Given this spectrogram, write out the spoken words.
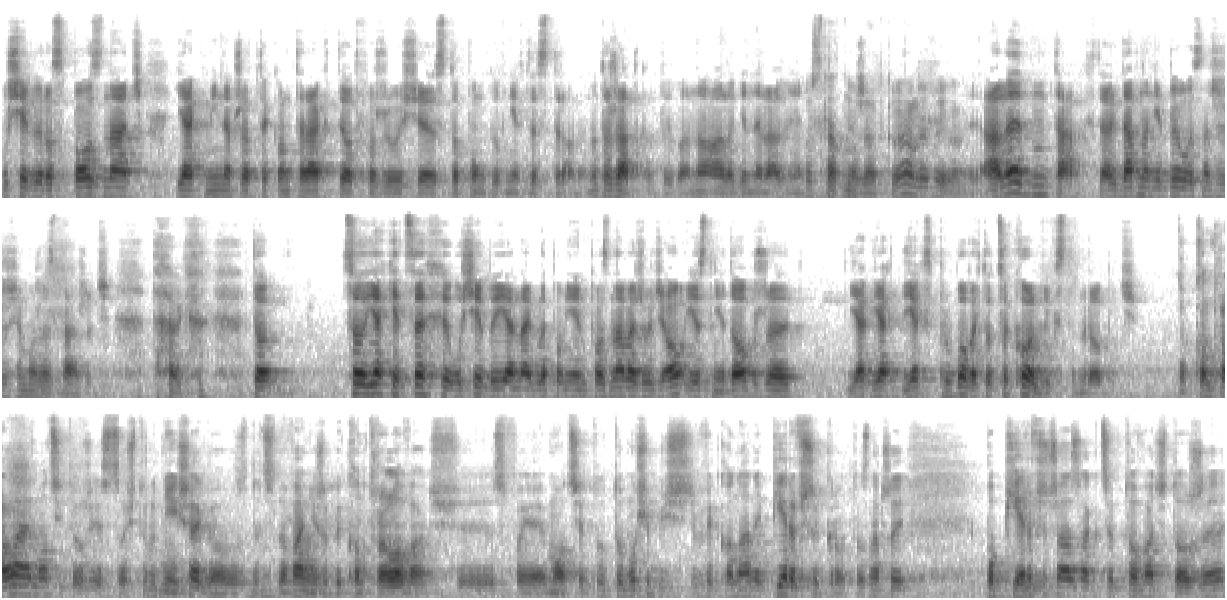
u siebie rozpoznać, jak mi na przykład te kontrakty otworzyły się 100 punktów nie w tę stronę. No to rzadko bywa, no ale generalnie... Ostatnio rzadko, ale bywa. Ale mm, tak, tak, dawno nie było, znaczy, że się może zdarzyć. Tak. To co, jakie cechy u siebie ja nagle powinienem poznawać, że powiedzieć, o, jest niedobrze, jak, jak, jak spróbować to cokolwiek z tym robić? No, kontrola emocji to już jest coś trudniejszego, zdecydowanie, żeby kontrolować e, swoje emocje. To, to musi być wykonany pierwszy krok. To znaczy, po pierwsze trzeba zaakceptować to, że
